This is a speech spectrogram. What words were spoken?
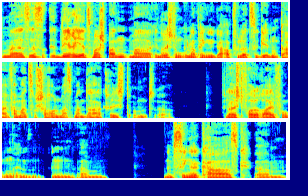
es ist, wäre jetzt mal spannend, mal in Richtung unabhängiger Abfüller zu gehen und da einfach mal zu schauen, was man da kriegt und äh, vielleicht Vollreifung in, in, ähm, in einem Single Cask, ähm,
